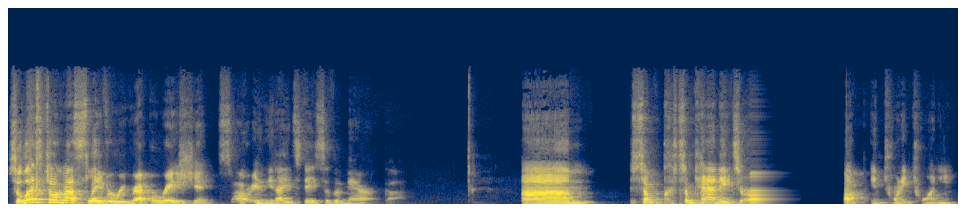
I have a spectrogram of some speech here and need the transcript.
So let's talk about slavery reparations uh, in the United States of America. Um, some some candidates are up in 2020.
